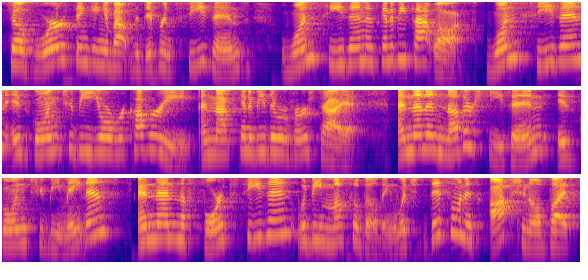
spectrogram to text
So if we're thinking about the different seasons, one season is going to be fat loss. One season is going to be your recovery, and that's going to be the reverse diet. And then another season is going to be maintenance. And then the fourth season would be muscle building, which this one is optional, but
